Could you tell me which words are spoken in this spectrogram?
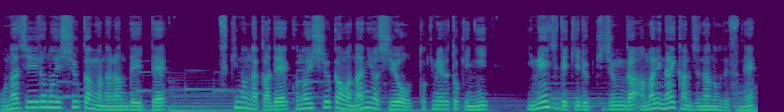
同じ色の1週間が並んでいて、月の中でこの1週間は何をしようと決めるときに、イメージできる基準があまりない感じなのですね。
